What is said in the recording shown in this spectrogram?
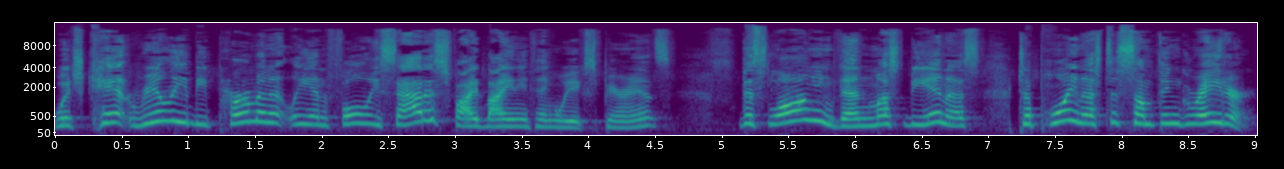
which can't really be permanently and fully satisfied by anything we experience, this longing then must be in us to point us to something greater.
